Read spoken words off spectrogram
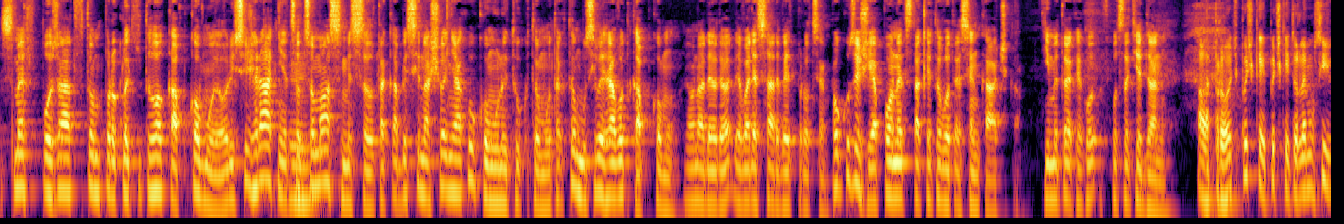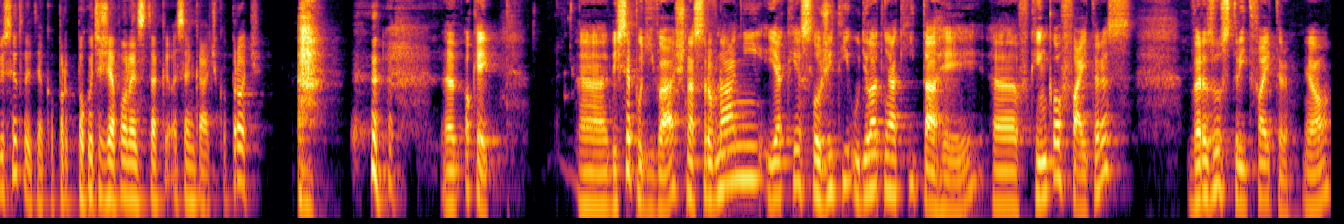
jsme v pořád v tom prokletí toho Capcomu. Jo? Když si hrát něco, hmm. co má smysl, tak aby si našel nějakou komunitu k tomu, tak to musí být hrát od Capcomu jo? na 99%. Pokud jsi Japonec, tak je to od SNKčka. Tím je to jako v podstatě daný. Ale proč? Počkej, počkej, tohle musíš vysvětlit. Jako, pokud jsi Japonec, tak SNKčko. Proč? Eh, OK. Eh, když se podíváš na srovnání, jak je složitý udělat nějaký tahy eh, v King of Fighters versus Street Fighter. Jo?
